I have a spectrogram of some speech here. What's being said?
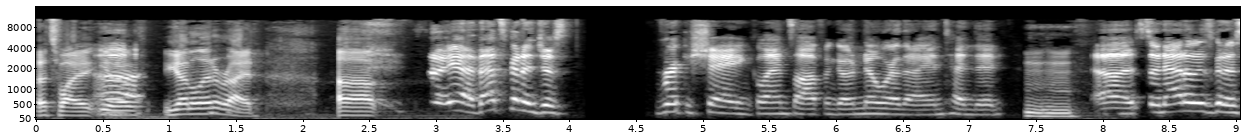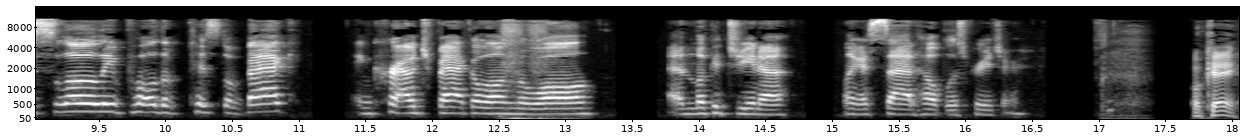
That's why, you know, Uh. you got to let it ride. Uh, So yeah, that's gonna just ricochet and glance off and go nowhere that I intended. mhm. Uh, so Natalie's gonna slowly pull the pistol back and crouch back along the wall and look at Gina like a sad, helpless creature. Okay.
